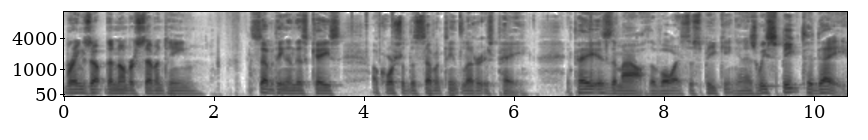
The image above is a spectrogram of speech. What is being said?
brings up the number 17. 17 in this case, of course, of the 17th letter is Pei. And Pei is the mouth, the voice, the speaking. And as we speak today,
